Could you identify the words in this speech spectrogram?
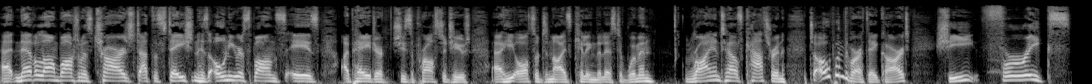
Uh, Neville Longbottom is charged at the station. His only response is, I paid her. She's a prostitute. Uh, he also denies killing the list of women. Ryan tells Catherine to open the birthday card. She freaks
